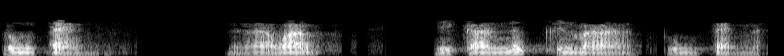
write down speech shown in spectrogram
ปรุงแต่งนะว่ามีการนึกขึ้นมาปรุงแต่งนะ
